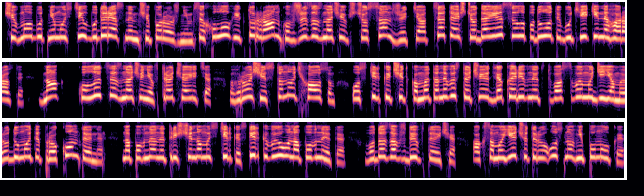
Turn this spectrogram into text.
чи в майбутньому стіл буде рясним чи порожнім. Психолог Віктор Ранко вже зазначив, що сенс життя це те, що дає сили подолати будь-які негаразди. Однак, коли це значення втрачається, гроші стануть хаосом, оскільки чітка мета не вистачає для керівництва своїми діями. Родумайте про контейнер, наповнений тріщинами стільки, скільки ви його наповните. Вода завжди втече. А само є чотири основні помилки,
